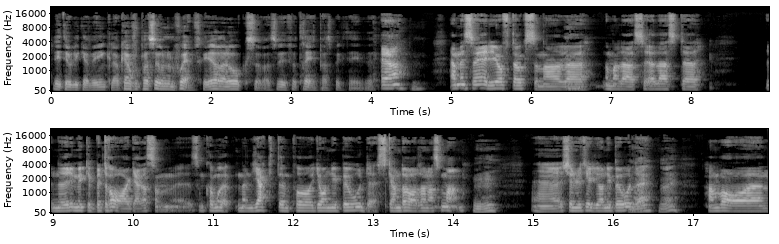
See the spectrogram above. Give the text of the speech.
lite olika vinklar. Och kanske personen själv ska göra det också. Va? Så vi får tre perspektiv. Ja. ja, men så är det ju ofta också när, eh, när man läser. Jag läste, nu är det mycket bedragare som, som kommer upp. Men jakten på Johnny Bode, skandalernas man. Eh, känner du till Johnny Bode? Nej, nej. Han var... eh,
